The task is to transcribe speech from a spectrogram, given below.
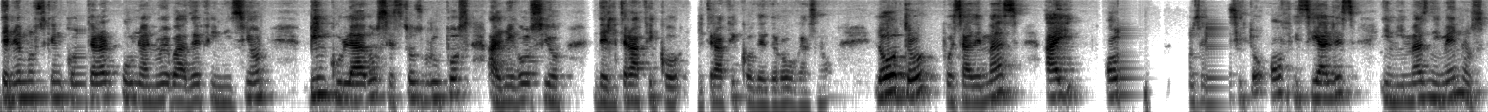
tenemos que encontrar una nueva definición, vinculados estos grupos al negocio del tráfico, el tráfico de drogas, ¿no? Lo otro, pues además hay otros éxito oficiales y ni más ni menos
